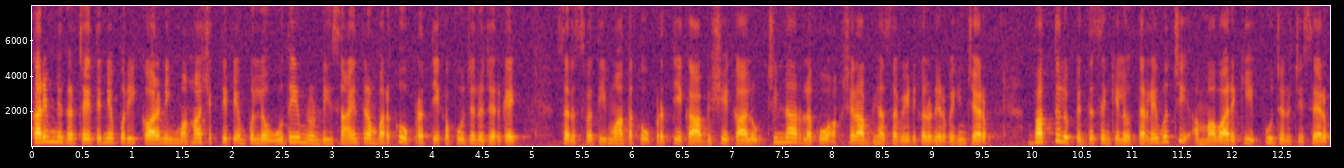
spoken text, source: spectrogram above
కరీంనగర్ చైతన్యపురి కాలనీ మహాశక్తి టెంపుల్లో ఉదయం నుండి సాయంత్రం వరకు ప్రత్యేక పూజలు జరిగాయి. సరస్వతి మాతకు ప్రత్యేక అభిషేకాలు చిన్నారులకు అక్షరాభ్యాస వేడుకలు నిర్వహించారు. భక్తులు పెద్ద సంఖ్యలో తరలివచ్చి అమ్మవారికి పూజలు చేశారు.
